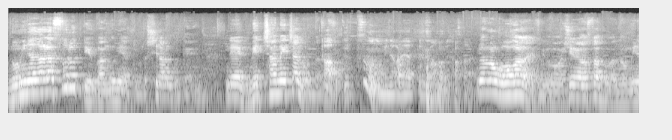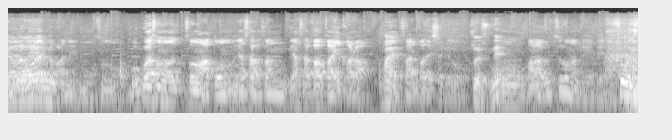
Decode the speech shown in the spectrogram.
飲みながらするっていう番組やってこと知らんくて。でめちゃめちゃ飲んだんですよ。あいつも飲みながらやってる番組なんですからいやなんかわからないですけどシネマスタッフが飲みながらやったからね僕はそのその後の八坂さん八坂会からはい。参加でしたけど、そうですね。かなうつろな目で。そうです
